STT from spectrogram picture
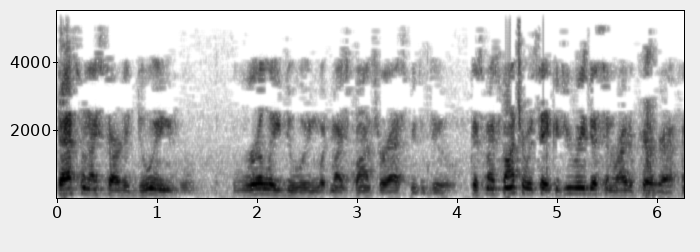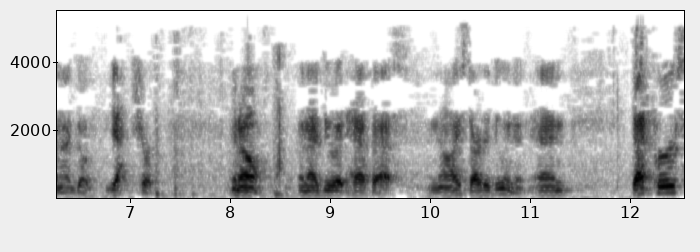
that's when I started doing, really doing what my sponsor asked me to do. Because my sponsor would say, could you read this and write a paragraph? And I'd go, yeah, sure. You know, and I'd do it half-ass. And now I started doing it. And that first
